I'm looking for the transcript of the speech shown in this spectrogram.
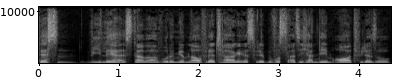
dessen, wie leer es da war, wurde mir im Laufe der Tage erst wieder bewusst, als ich an dem Ort wieder so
